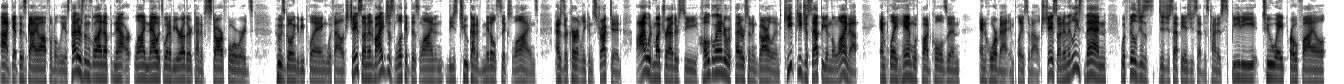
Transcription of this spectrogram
ah, get this guy off of Elias Pettersson's lineup now line. Now it's one of your other kind of star forwards who's going to be playing with Alex Chiasson. And if I just look at this line and these two kind of middle six lines as they're currently constructed, I would much rather see Hoglander with Pettersson and Garland, keep DiGiuseppe in the lineup, and play him with Podkolzin and Horvat in place of Alex Chiasson. And at least then, with Phil DiGiuseppe, as you said, this kind of speedy two-way profile,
